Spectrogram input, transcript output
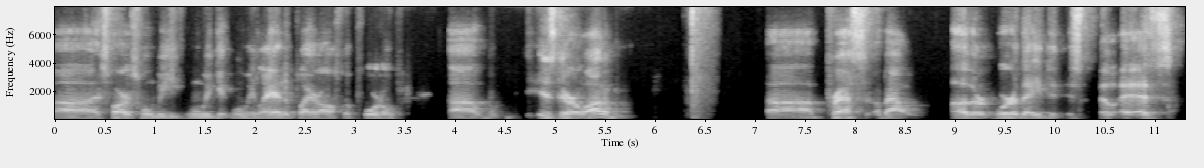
uh, as far as when we when we get when we land a player off the portal, uh, is there a lot of uh, press about other where they as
